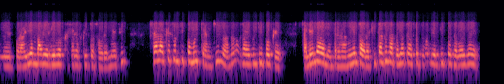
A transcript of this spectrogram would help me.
eh, por ahí en varios libros que se han escrito sobre Messi, se habla que es un tipo muy tranquilo, ¿no? O sea, es un tipo que saliendo del entrenamiento le quitas una pelota de fútbol y el tipo se vuelve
